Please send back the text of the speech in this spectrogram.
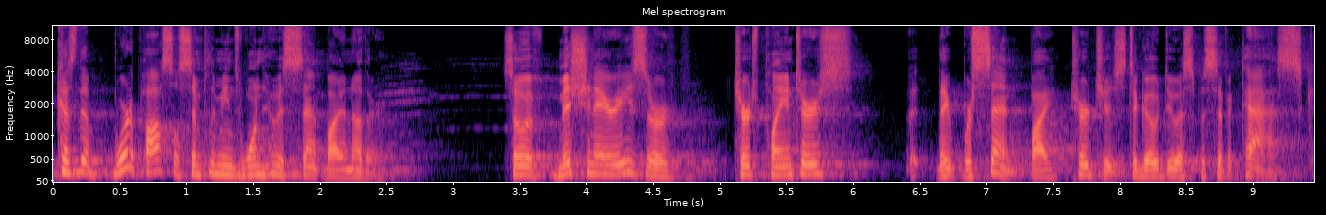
because the word apostle simply means one who is sent by another. So if missionaries or church planters, they were sent by churches to go do a specific task.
